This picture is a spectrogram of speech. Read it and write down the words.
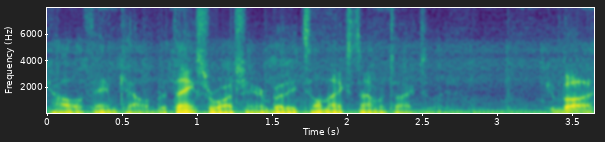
Hall of Fame caliber. Thanks for watching, everybody. Till next time, we'll talk to you later. Goodbye.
